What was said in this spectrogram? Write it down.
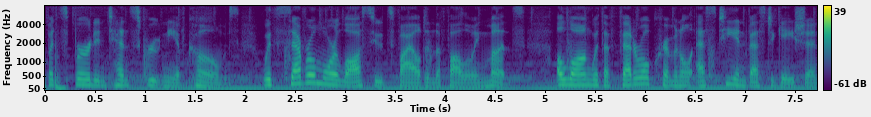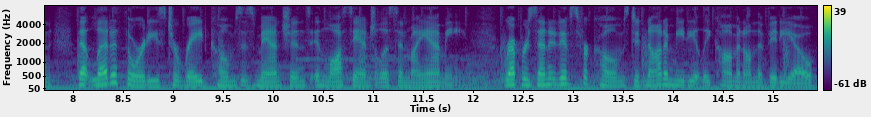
but spurred intense scrutiny of Combs, with several more lawsuits filed in the following months along with a federal criminal ST investigation that led authorities to raid Combs's mansions in Los Angeles and Miami. Representatives for Combs did not immediately comment on the video,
